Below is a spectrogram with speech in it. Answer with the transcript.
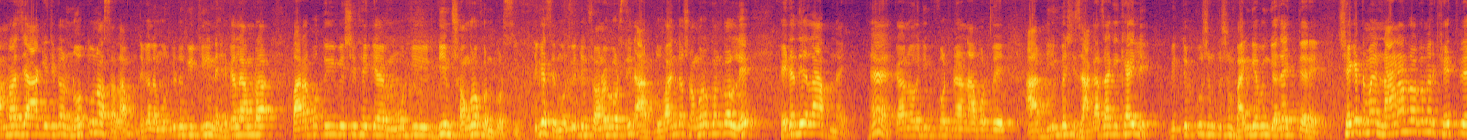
আমরা যে আগে যেগুলো নতুন আসালাম যেগুলো মুরগি টুরগি কিনি না সেগুলো আমরা পাড়া প্রতিবেশী থেকে মুরগির ডিম সংরক্ষণ করছি, ঠিক আছে? মুরগির ডিম সংরক্ষণ করছি, আর দোহাইন্দা সংরক্ষণ করলে এটা দিয়ে লাভ নাই হ্যাঁ? কারণ ওই ডিম ফুটবে না ফুটবে, আর ডিম বেশি জাগা জাগি খাইলে বিদ্যুৎ কুসুম কুসুম ভাঙ্গে ভুঙ্গে যাইতে পারে। সেক্ষেত্রে মানে নানান রকমের ক্ষেত্রে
